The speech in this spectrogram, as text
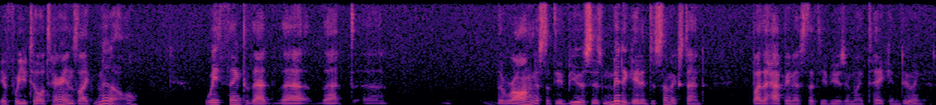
if we're utilitarians like Mill, we think that that that uh, the wrongness of the abuse is mitigated to some extent by the happiness that the abuser might take in doing it.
